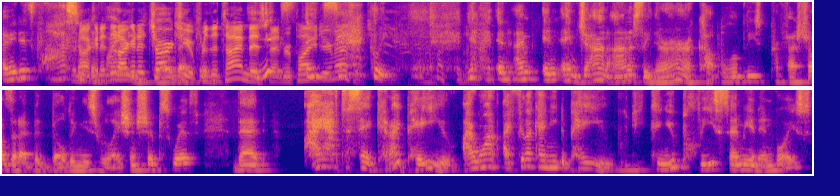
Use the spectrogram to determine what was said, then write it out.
mean, it's awesome. They're not going to charge you for the time they spent replying exactly. to your message. yeah, and I'm and, and John, honestly, there are a couple of these professionals that I've been building these relationships with that I have to say, can I pay you? I want, I feel like I need to pay you. Can you please send me an invoice?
